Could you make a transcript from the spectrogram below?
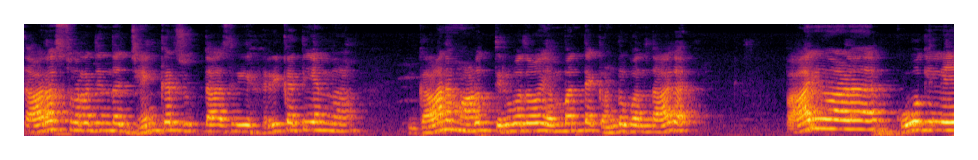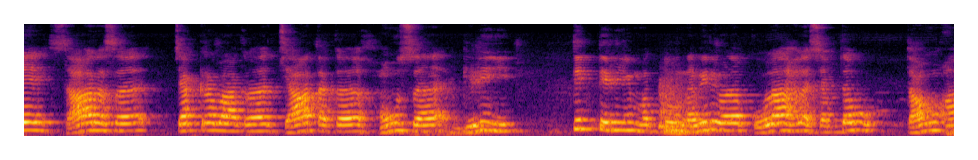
ತಾರಸ್ವರದಿಂದ ಝೇಂಕರಿಸುತ್ತಾ ಶ್ರೀ ಹರಿಕಥೆಯನ್ನು ಗಾನ ಮಾಡುತ್ತಿರುವುದೋ ಎಂಬಂತೆ ಕಂಡುಬಂದಾಗ ಪಾರಿವಾಳ, ಕೋಗಿಲೆ, ಸಾರಸ, ಚಕ್ರವಾಕ, ಚಾತಕ, ಹಂಸ, ಗಿಳಿ ತಿತ್ತಿರಿ ಮತ್ತು ನವಿಲುಗಳ ಕೋಲಾಹಲ ಶಬ್ದವು ತಾವು ಆ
